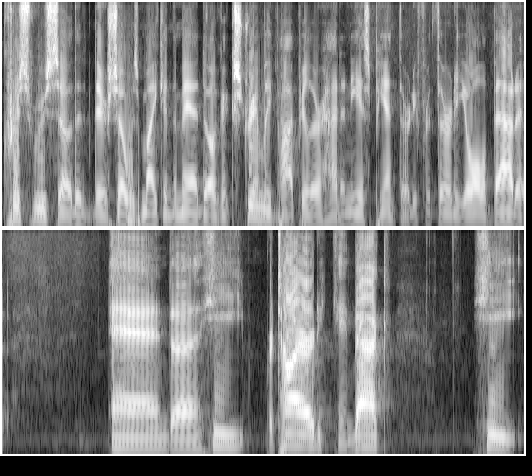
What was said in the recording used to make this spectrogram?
Chris Russo. The, their show was Mike and the Mad Dog, extremely popular. Had an ESPN 30 for 30 all about it. And uh, he retired. Came back. He,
